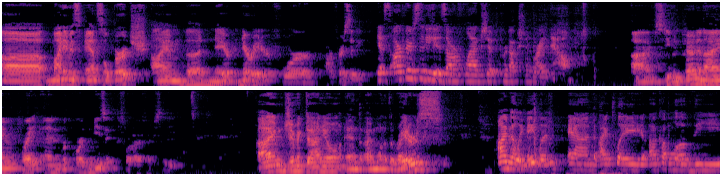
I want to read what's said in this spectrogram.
Uh, my name is Ansel Burch. I am the narr- narrator for Our Fair City. Yes, Our Fair City is our flagship production right now. I'm Stephen Poon, and I write and record the music for our Fair city. I'm Jim McDoniel, and I'm one of the writers. I'm Ele Matelan, and I play a couple of the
